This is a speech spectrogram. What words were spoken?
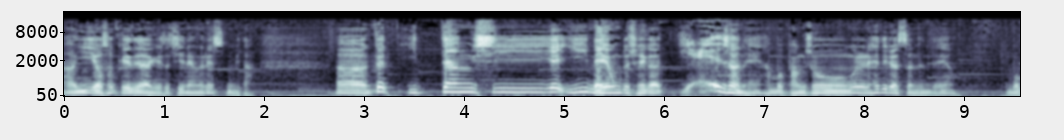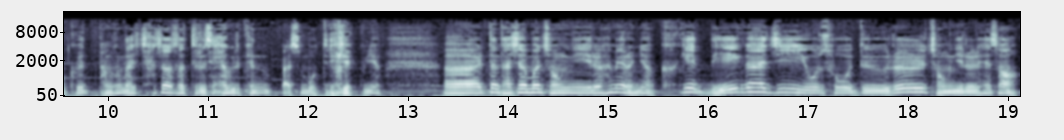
어, 이 여섯 개 대학에서 진행을 했습니다. 어, 그니까 이 당시에 이 내용도 제가 예전에 한번 방송을 해드렸었는데요. 뭐 그 방송 다시 찾아서 들으세요 이렇게는 말씀 못 드리겠고요. 어, 일단 다시 한번 정리를 하면은요, 크게 네 가지 요소들을 정리를 해서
